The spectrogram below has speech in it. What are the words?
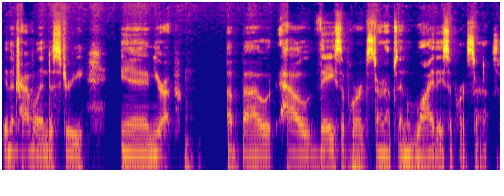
in the travel industry in Europe mm-hmm. about how they support startups and why they support startups.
